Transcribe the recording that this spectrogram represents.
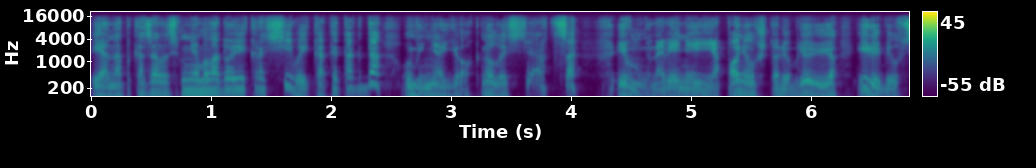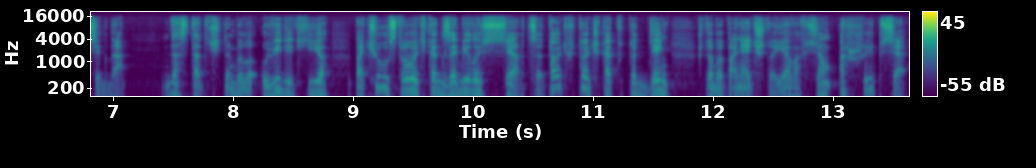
и она показалась мне молодой и красивой, как и тогда у меня ёкнуло сердце, и в мгновение я понял, что люблю ее и любил всегда. Достаточно было увидеть ее, почувствовать, как забилось сердце, точь-в-точь, как в тот день, чтобы понять, что я во всем ошибся,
